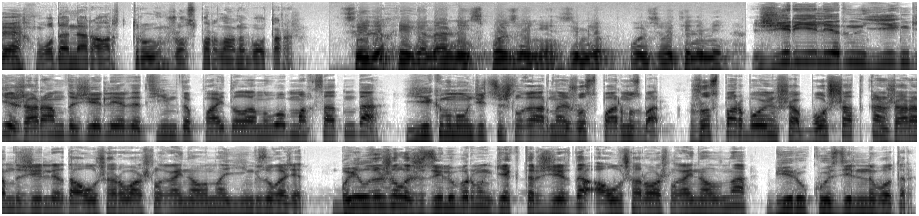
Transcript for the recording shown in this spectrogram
көрсеткішті одан әрі арттыру жоспарланып отыр. Целях регионального использования землепользователями жер иелерінің егінге жарамды жерлерді тиімді пайдалануы мақсатында 2017 жылға арнайы жоспарымыз бар. Жоспар бойынша бос жатқан жарамды жерлерді ауыл шаруашылығы айналымына енгізу қажет. Биылғы жылы 151 мың гектар жерді ауыл шаруашылығы айналымына беру көзделініп отыр.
